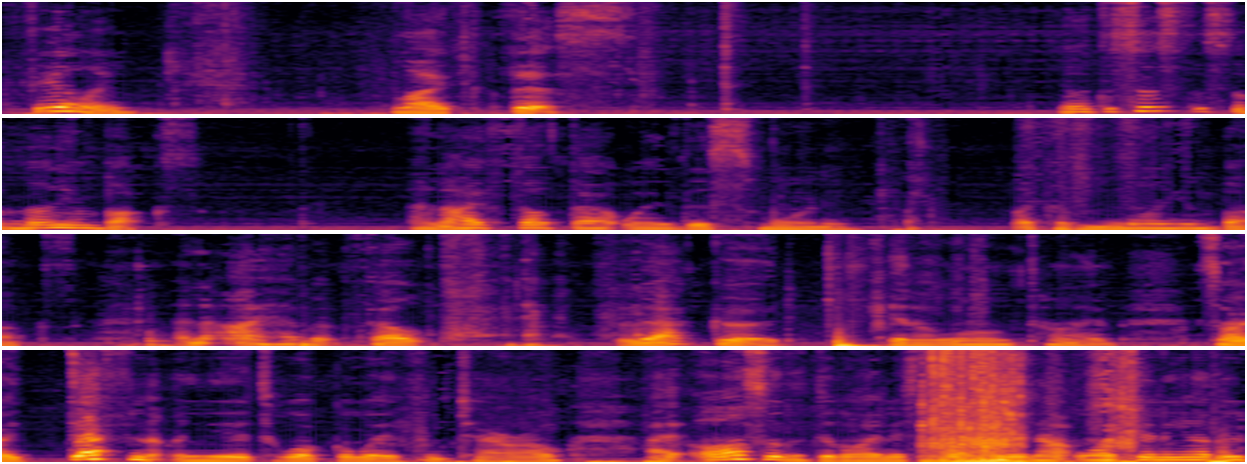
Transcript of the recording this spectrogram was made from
feeling like this you know this is this is a million bucks and i felt that way this morning like a million bucks and I haven't felt that good in a long time. So I definitely needed to walk away from tarot. I also, the divine is telling me to not watch any other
